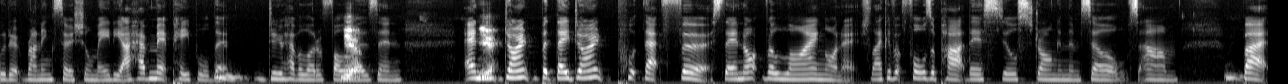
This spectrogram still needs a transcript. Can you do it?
good at running social media i have met people that do have a lot of followers and and Hmm. Yeah. don't but they don't put that first they're not relying on it like if it falls apart they're still strong in themselves um, Hmm. but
